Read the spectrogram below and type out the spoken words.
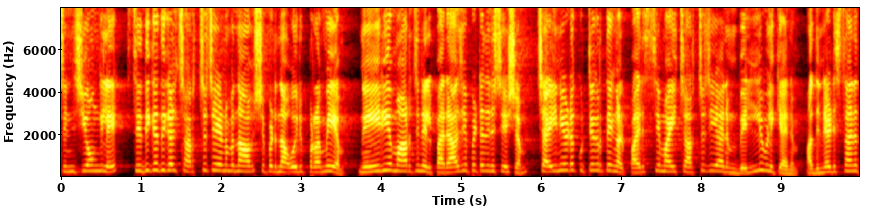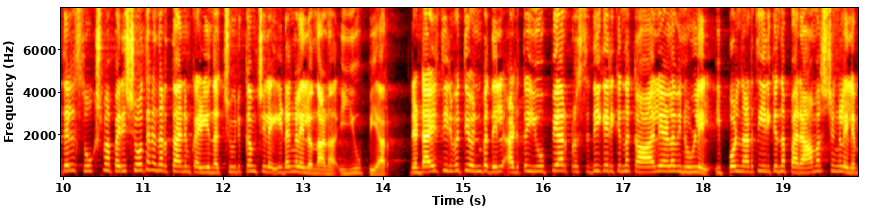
സിൻജിയോങ്ങിലെ സ്ഥിതിഗതികൾ ചർച്ച ചെയ്യണമെന്ന് ചെയ്യണമെന്നാവശ്യപ്പെടുന്ന ഒരു പ്രമേയം നേരിയ മാർജിനിൽ പരാജയപ്പെട്ടതിനു ശേഷം ചൈനയുടെ കുറ്റകൃത്യങ്ങൾ പരസ്യമായി ചർച്ച ചെയ്യാനും വെല്ലുവിളിക്കാനും അതിന്റെ അടിസ്ഥാനത്തിൽ സൂക്ഷ്മ പരിശോധന നടത്താനും കഴിയുന്ന ചുരുക്കം ചില ഇടങ്ങളിലൊന്നാണ് യു പി ആർ. രണ്ടായിരത്തി ഇരുപത്തി ഒൻപതിൽ അടുത്ത യു പി ആർ പ്രസിദ്ധീകരിക്കുന്ന കാലയളവിനുള്ളിൽ ഇപ്പോൾ നടത്തിയിരിക്കുന്ന പരാമർശങ്ങളിലും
